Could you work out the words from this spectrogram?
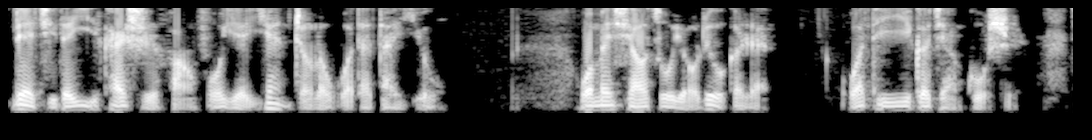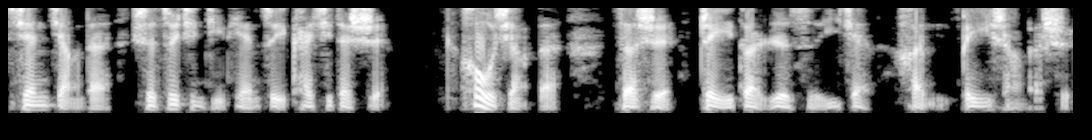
练习的一开始，仿佛也验证了我的担忧。我们小组有六个人。我第一个讲故事，先讲的是最近几天最开心的事，后讲的则是这一段日子一件很悲伤的事。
